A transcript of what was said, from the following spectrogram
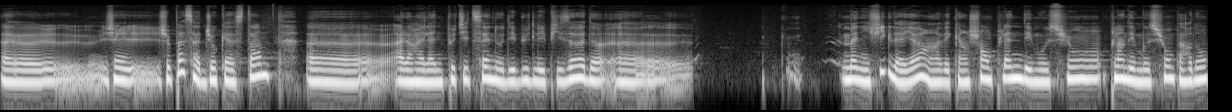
je passe à Jocasta. alors, elle a une petite scène au début de l'épisode magnifique d'ailleurs, hein, avec un chant plein d'émotions, plein d'émotions, pardon.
